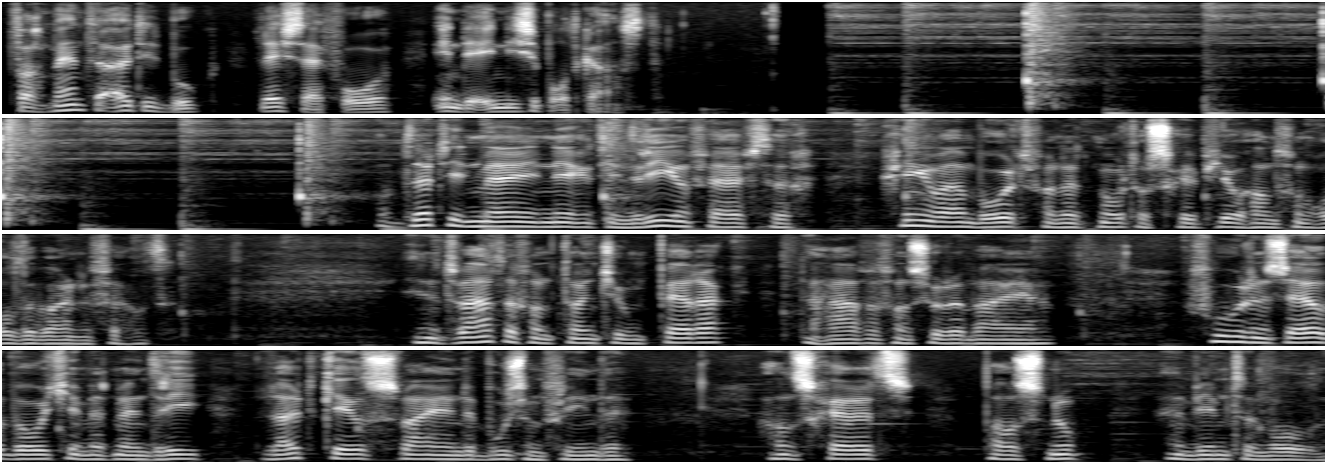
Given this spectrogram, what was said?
Fragmenten uit dit boek leest hij voor in de Indische podcast. Op 13 mei 1953 gingen we aan boord van het motorschip Johan van Oldenbarneveld. In het water van Tanjung Perak, de haven van Surabaya, voer een zeilbootje met mijn drie luidkeels zwaaiende boezemvrienden Hans Gerrits, Paul Snoep en Wim ten Wolde.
